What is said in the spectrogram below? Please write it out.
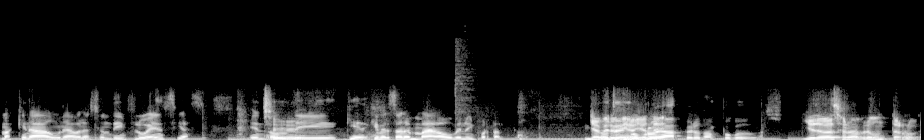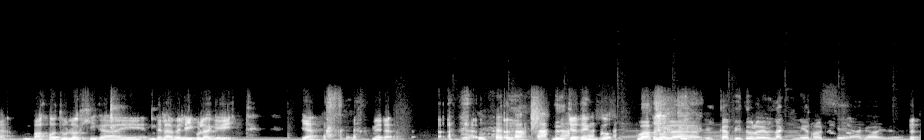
más que nada una evaluación de influencias en donde qué, qué persona más o menos importante. Ya, no pero tengo pruebas, pero tampoco dudas. Yo te voy a hacer una pregunta, Roca, bajo tu lógica de, de la película que viste. ¿Ya? Mira. Yo tengo. Bajo el capítulo de Black Mirror que acabáis de ver.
